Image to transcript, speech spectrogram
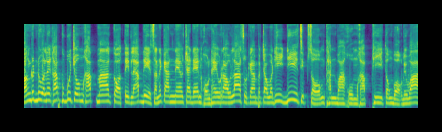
ฟังด่วนๆเลยครับ คุณผู้ชมครับ มาเกาะติดและอัปเดตสถานการณ์แนวชายแดนของไทยเราล่าสุดการประจำวันที่ 22 ธันวาคมครับ ที่ต้องบอกเลยว่า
